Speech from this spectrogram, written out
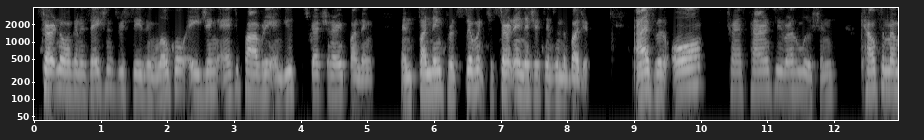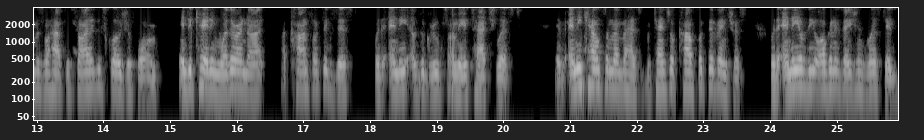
certain organizations receiving local aging, anti-poverty, and youth discretionary funding and funding pursuant to certain initiatives in the budget. As with all transparency resolutions, council members will have to sign a disclosure form indicating whether or not a conflict exists with any of the groups on the attached list. If any council member has a potential conflict of interest with any of the organizations listed,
